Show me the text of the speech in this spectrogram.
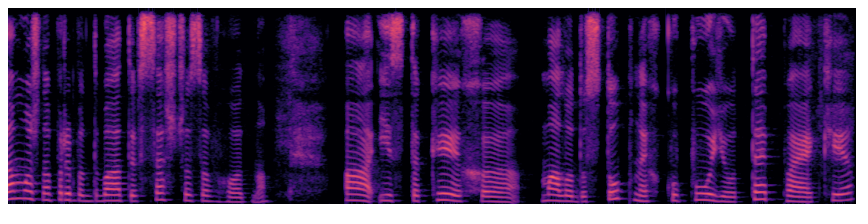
Там можна придбати все, що завгодно. А із таких е, малодоступних купую тепеки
